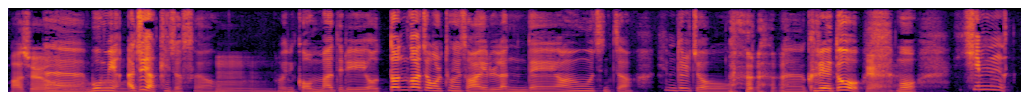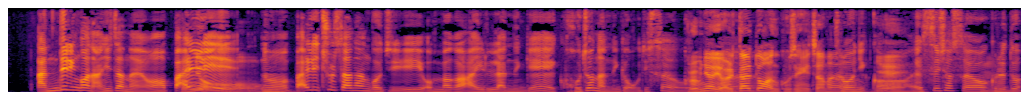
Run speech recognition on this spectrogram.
맞아요. 예, 몸이 아주 약해졌어요. 음. 그러니까 엄마들이 어떤 과정을 통해서 아이를 낳는데 아유 진짜 힘들죠. 예, 그래도 예. 뭐힘 안 들인 건 아니잖아요. 빨리 그럼요. 어, 빨리 출산한 거지. 엄마가 아이를 낳는 게 거저 낳는 게 어딨어요. 그럼요, 열달 예. 동안 고생했잖아요. 그러니까 예. 음. 애쓰셨어요. 그래도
